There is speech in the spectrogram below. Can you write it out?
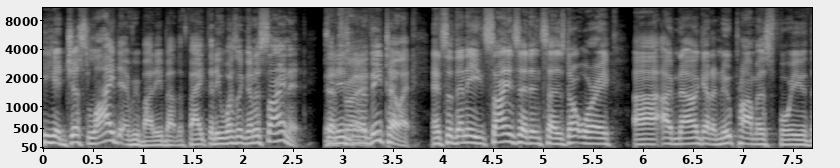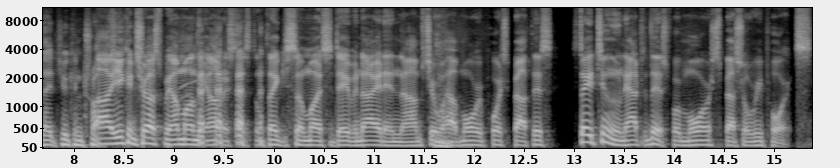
he had just lied to everybody about the fact that he wasn't going to sign it. Said That's he's right. going to veto it, and so then he signs it and says, "Don't worry, uh, I've now got a new promise for you that you can trust." Uh, you can trust me. I'm on the honor system. Thank you so much, David Knight, and I'm sure we'll have more reports about this. Stay tuned after this for more special reports.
